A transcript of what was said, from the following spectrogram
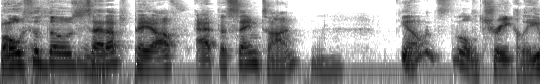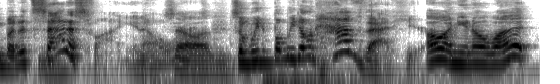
both of those hmm. setups pay off at the same time. Mm-hmm. You know, it's a little treacly, but it's hmm. satisfying. You know, So, um, so we but we don't have that here. Oh, and you know what?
